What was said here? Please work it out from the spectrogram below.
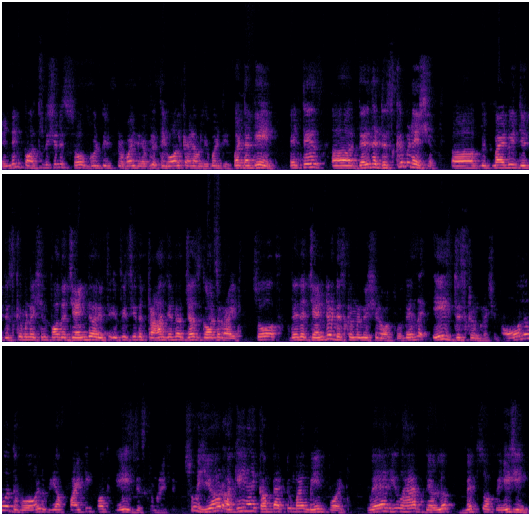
Indian constitution is so good; it provides everything, all kind of liberties. But again, it is uh, there is a discrimination. Uh, it might be discrimination for the gender. If, if you see the transgender just got the right, so there's a gender discrimination also. There's an age discrimination. All over the world, we are fighting for age discrimination. So here again, I come back to my main point where you have developed myths of aging,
